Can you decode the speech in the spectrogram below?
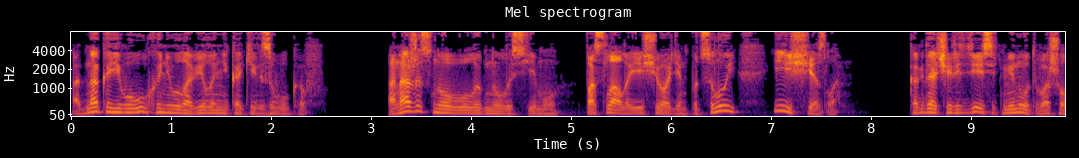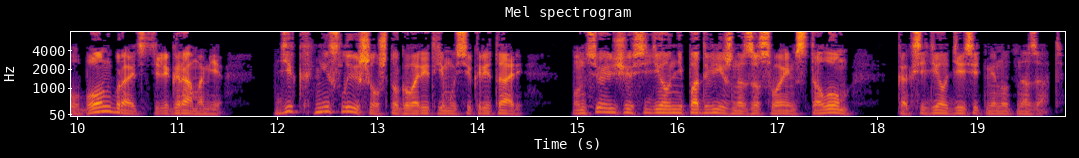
Однако его ухо не уловило никаких звуков. Она же снова улыбнулась ему, послала еще один поцелуй и исчезла. Когда через десять минут вошел Бонбрайт с телеграммами, Дик не слышал, что говорит ему секретарь. Он все еще сидел неподвижно за своим столом, как сидел десять минут назад.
